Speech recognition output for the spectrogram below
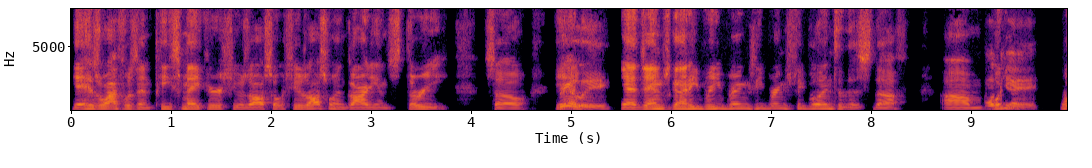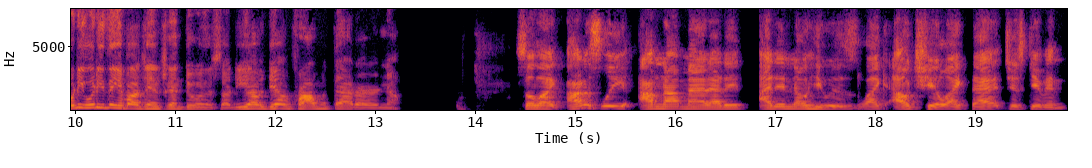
yeah, his wife was in Peacemaker. She was also she was also in Guardians Three. So yeah, really, yeah, James Gunn he he brings he brings people into this stuff. Um, okay. What do you, what do you what do you think about James Gunn doing this though? Do you have do you have a problem with that or no? So like honestly, I'm not mad at it. I didn't know he was like out here like that, just giving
